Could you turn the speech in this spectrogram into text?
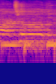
brighter than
